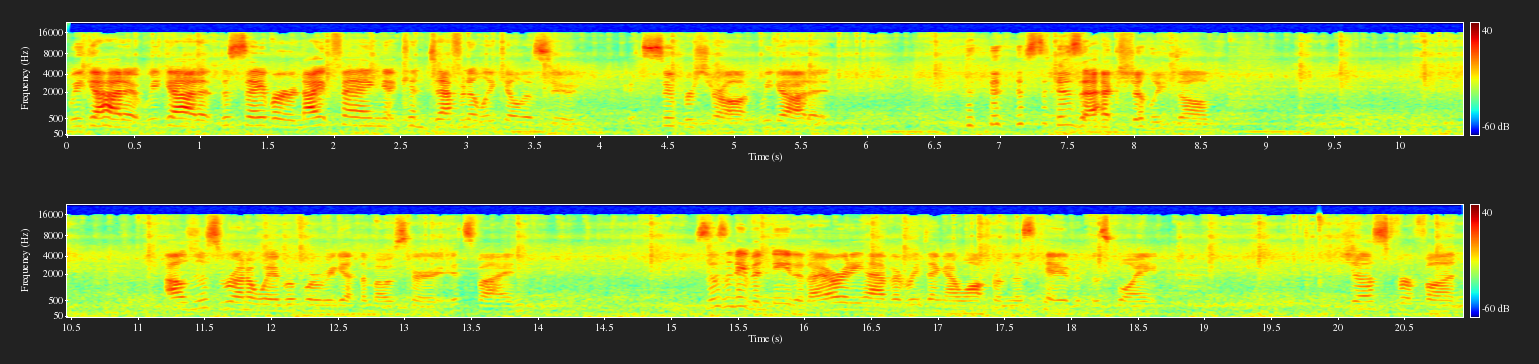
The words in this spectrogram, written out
We got it. We got it. The Saber, Night Fang can definitely kill this dude. Super strong. We got it. this is actually dumb. I'll just run away before we get the most hurt. It's fine. This isn't even needed. I already have everything I want from this cave at this point. Just for fun.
